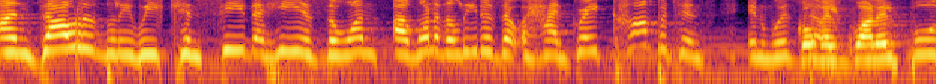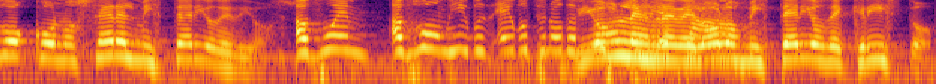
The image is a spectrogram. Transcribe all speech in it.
Undoubtedly, we can see that he is the one, uh, one of the leaders that had great competence in wisdom, con el cual él pudo conocer el misterio de Dios. of whom, of whom he was able to know the Dios mystery le of reveló los misterios de Cristo.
